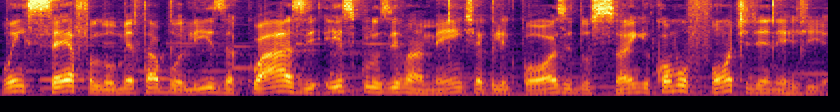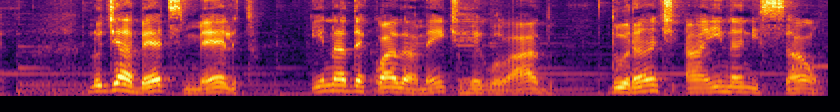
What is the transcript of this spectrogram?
o encéfalo metaboliza quase exclusivamente a glicose do sangue como fonte de energia. No diabetes mellito, inadequadamente regulado, durante a inanição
